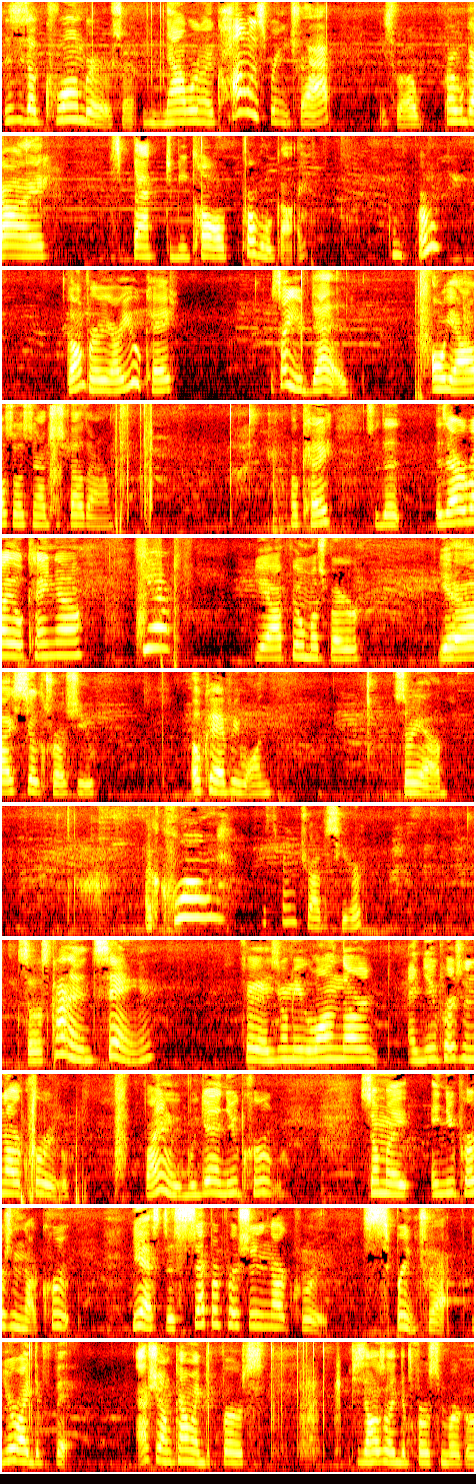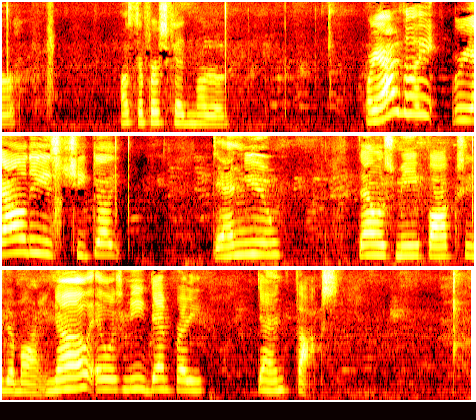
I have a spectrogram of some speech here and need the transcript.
This is a clone version. Now we're gonna call it Springtrap. He's well, Purple Guy is back to be called Purple Guy. Hmm, Purple? Gumper, are you okay? It's like you're dead. Oh yeah, I was listening, I just fell down. Okay, so that is everybody okay now? Yeah. Yeah, I feel much better. Yeah, I still trust you. Okay, everyone. So yeah. A clone. It's been Travis here. So it's kind of insane. So yeah, he's gonna be one our a new person in our crew. Finally, we get a new crew. Somebody, a new person in our crew. Yes, the separate person in our crew. Springtrap. You're like the fit. Actually, I'm kind of like the first. He's also like the first murderer. I was the first kid murdered. Reality, reality is Chica, then you, then was me, Foxy, the Bonnie. No, it was me, then Freddy, then Fox.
